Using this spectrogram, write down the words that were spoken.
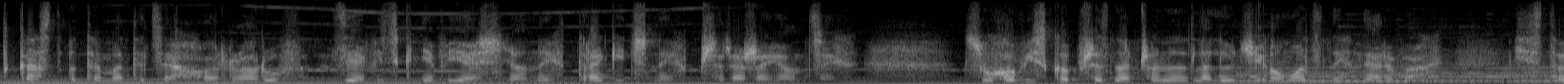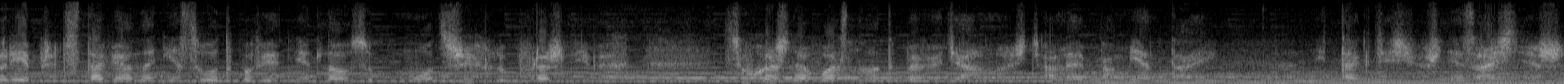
Podcast o tematyce horrorów, zjawisk niewyjaśnionych, tragicznych, przerażających. Słuchowisko przeznaczone dla ludzi o mocnych nerwach. Historie przedstawiane nie są odpowiednie dla osób młodszych lub wrażliwych. Słuchasz na własną odpowiedzialność, ale pamiętaj, i tak gdzieś już nie zaśniesz.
